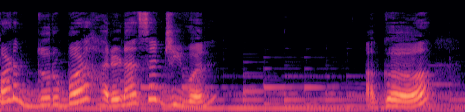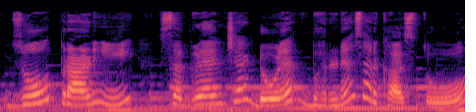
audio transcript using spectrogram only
पण दुर्बळ हरणाचं जीवन? अग जो प्राणी सगळ्यांच्या डोळ्यात भरण्यासारखा असतो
